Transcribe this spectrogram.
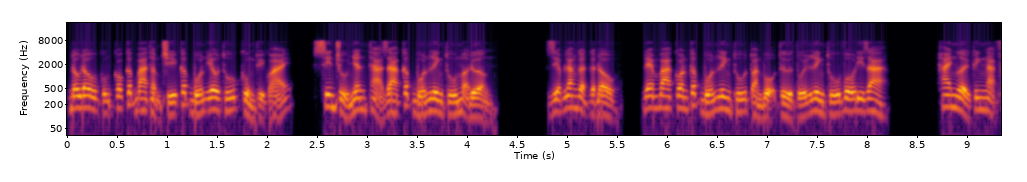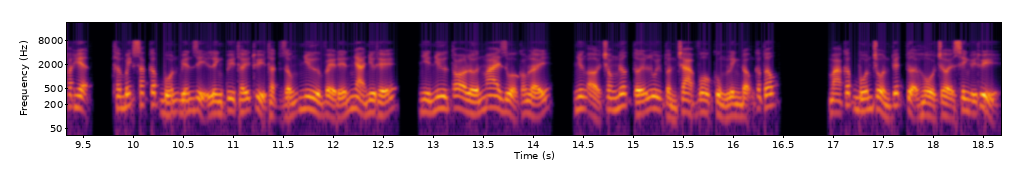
đâu đâu cũng có cấp ba thậm chí cấp bốn yêu thú cùng thủy quái, xin chủ nhân thả ra cấp bốn linh thú mở đường. Diệp lăng gật gật đầu, đem ba con cấp bốn linh thú toàn bộ từ túi linh thú vô đi ra hai người kinh ngạc phát hiện, thâm bích sắc cấp bốn biến dị linh quy thấy thủy thật giống như về đến nhà như thế, nhìn như to lớn mai rùa cong lấy, nhưng ở trong nước tới lui tuần tra vô cùng linh động cấp tốc. Mà cấp bốn trồn tuyết tựa hồ trời sinh lý thủy,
